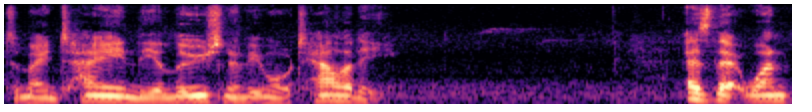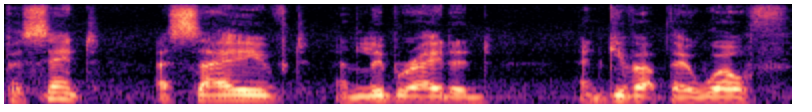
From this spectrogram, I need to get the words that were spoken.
to maintain the illusion of immortality. As that 1% are saved and liberated and give up their wealth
